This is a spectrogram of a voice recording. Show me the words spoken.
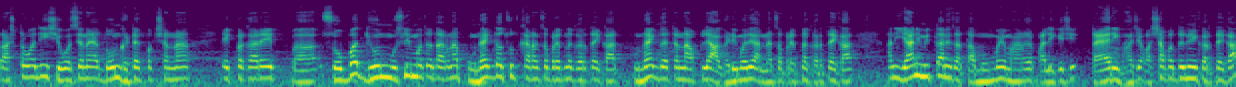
राष्ट्रवादी शिवसेना या दोन घटक पक्षांना एक प्रकारे सोबत घेऊन मुस्लिम मतदारांना पुन्हा एकदा चूत करण्याचा प्रयत्न करताय का? पुन्हा एकदा त्यांना आपल्या आघाडीमध्ये आणण्याचा प्रयत्न करताय का? आणि या निमित्तानेच आता मुंबई महानगरपालिकेची तयारी भाजप अशा पद्धतीने करते का?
